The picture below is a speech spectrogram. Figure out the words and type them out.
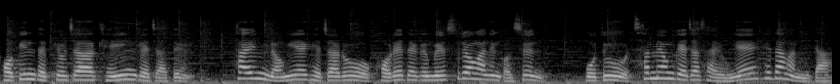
법인 대표자 개인 계좌 등 타인 명의의 계좌로 거래 대금을 수령하는 것은 모두 차명 계좌 사용에 해당합니다.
